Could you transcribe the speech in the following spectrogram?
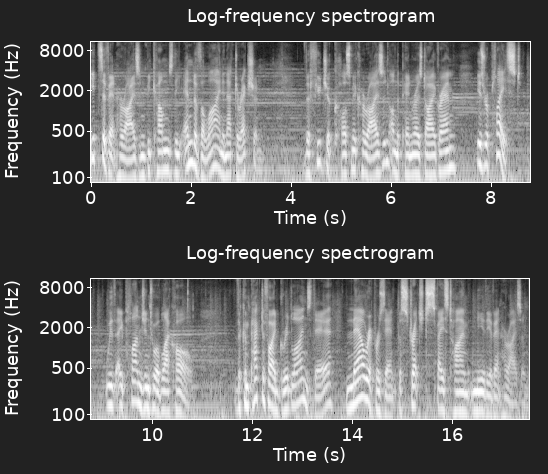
Its event horizon becomes the end of the line in that direction. The future cosmic horizon on the Penrose diagram is replaced with a plunge into a black hole. The compactified grid lines there now represent the stretched space-time near the event horizon.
